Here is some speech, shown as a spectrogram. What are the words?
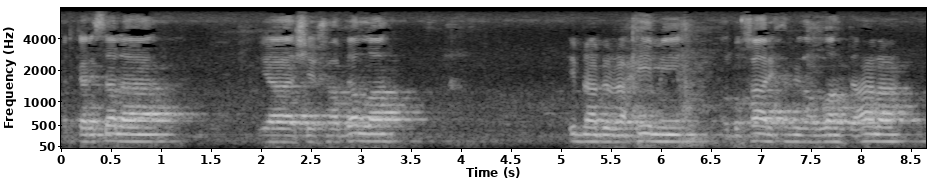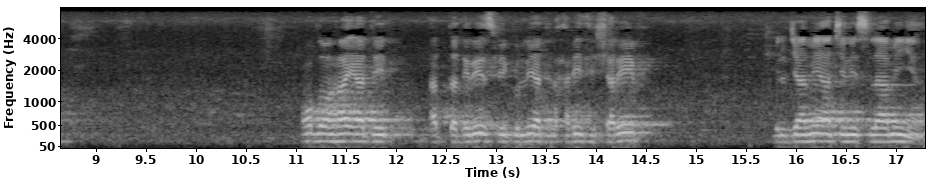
katika risala ya Sheikh Abdullah ابن عبد الرحيم البخاري حفظه الله تعالى عضو هيئة التدريس في كلية الحديث الشريف بالجامعة الإسلامية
